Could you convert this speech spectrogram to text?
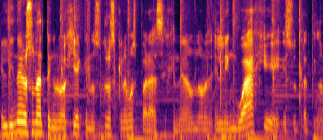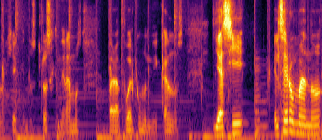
El dinero es una tecnología que nosotros creamos para generar un orden. El lenguaje es otra tecnología que nosotros generamos para poder comunicarnos. Y así el ser humano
